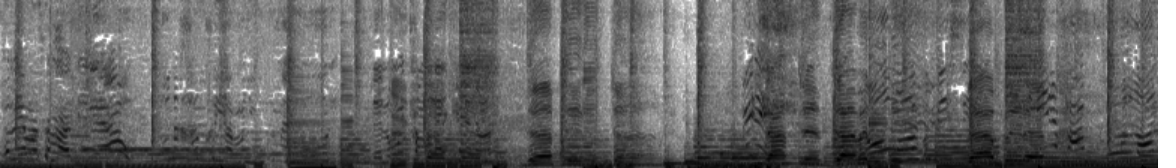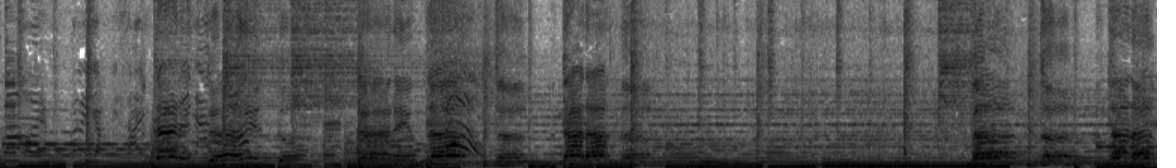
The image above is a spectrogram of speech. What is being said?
เขาเรียกมาสาดีแล้วนู่นนะครับขยะมันอยู่ข้างในนู้นเดี๋ยวลุงไปทำอะไรแค่นั้นไม่ได้น้องดูมันมีสีนี่ครับมันร้อนมากเลยผมก็เลยอยากดีไซน์แบบนี้นะน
